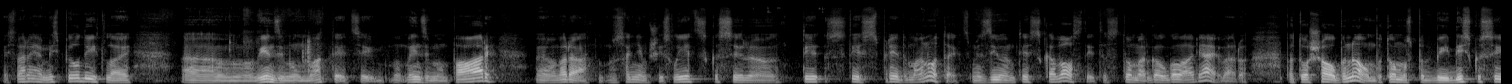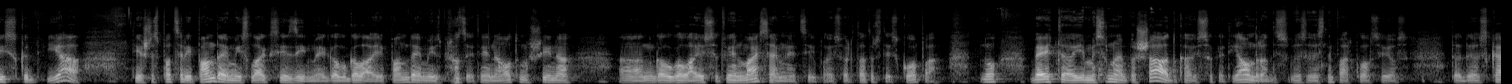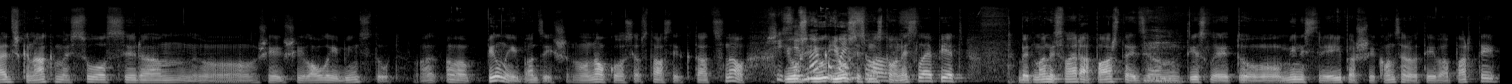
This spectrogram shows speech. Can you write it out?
Mēs varējām izpildīt, lai uh, vienzimumu attiecību, vienzimumu pāri uh, varētu saņemt šīs lietas, kas ir uh, ties, tiesas spriedumā noteikts. Mēs dzīvojam tiesiskā valstī, tas tomēr galu galā ir jāievēro. Par to šaubu nav, un par to mums pat bija diskusijas, kad jā, Tieši tas pats arī pandēmijas laiks iezīmē. Galu galā, ja pandēmijas brauciet vienā automašīnā, nu, galu galā jūs esat viena maisaimniecība, lai jūs varat atrasties kopā. Nu, bet, ja mēs runājam par šādu, kā jūs sakat, jaunradis, es, es nepārklausījos, tad skaidrs, ka nākamais solis ir šī, šī laulība institūta. Pilnība atzīšana. Nav ko jau stāstīt, ka tāds nav. Šis jūs jūs, jūs vismaz to neslēpiet. Bet man visvairāk pārsteidz Tieslietu ministrija, īpaši konservatīvā partija,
